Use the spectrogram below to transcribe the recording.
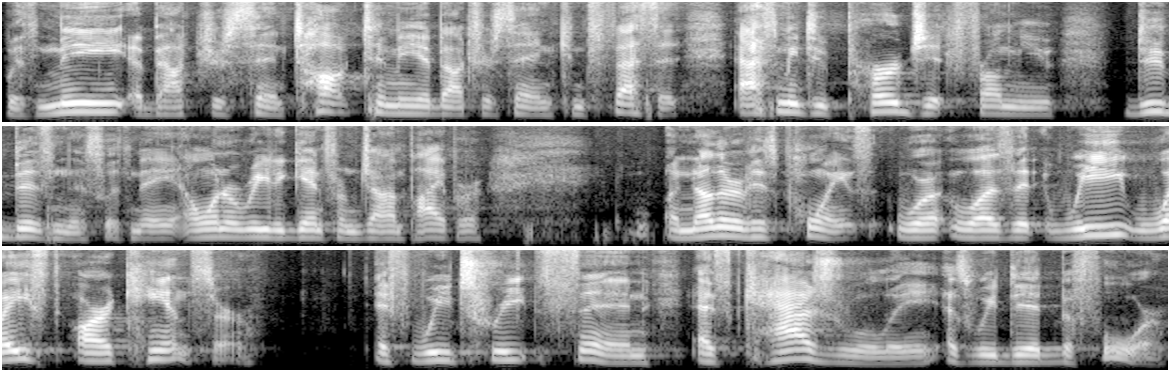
with me about your sin. Talk to me about your sin. Confess it. Ask me to purge it from you. Do business with me. I want to read again from John Piper. Another of his points was that we waste our cancer if we treat sin as casually as we did before.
